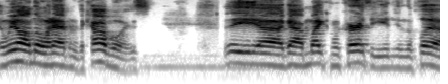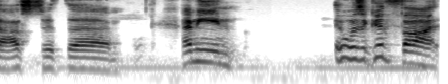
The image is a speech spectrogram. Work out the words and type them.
and we all know what happened to the Cowboys. They uh, got Mike McCarthy in the playoffs with, uh, I mean, it was a good thought.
